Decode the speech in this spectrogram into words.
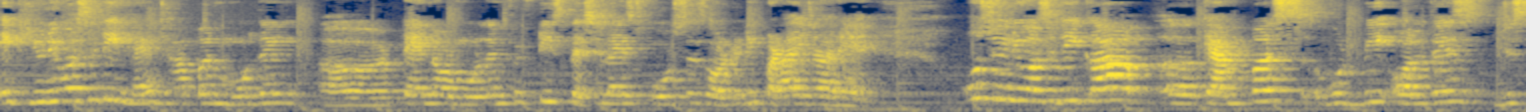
एक यूनिवर्सिटी है जहाँ पर मोर देन टेन और more than fifty specialize courses already पढ़ाए जा रहे हैं। उस यूनिवर्सिटी का कैंपस वुड बी ऑलवेज जिस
